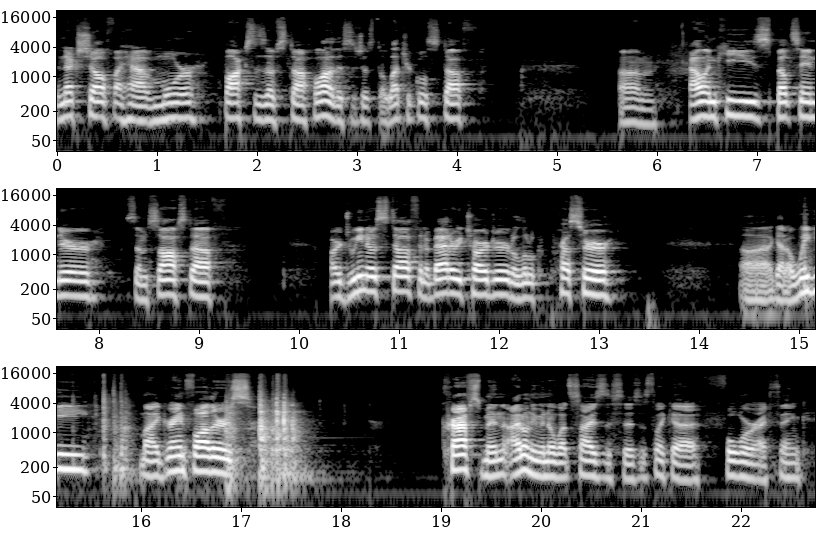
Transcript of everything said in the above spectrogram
The next shelf I have more boxes of stuff. A lot of this is just electrical stuff. Um, Allen keys, belt sander, some saw stuff, Arduino stuff, and a battery charger, a little compressor. Uh, I got a Wiggy, my grandfather's Craftsman. I don't even know what size this is. It's like a four, I think.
